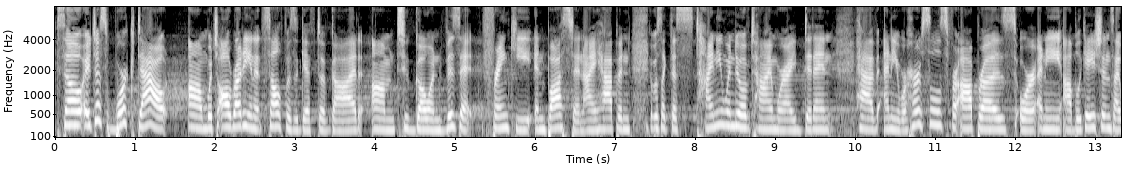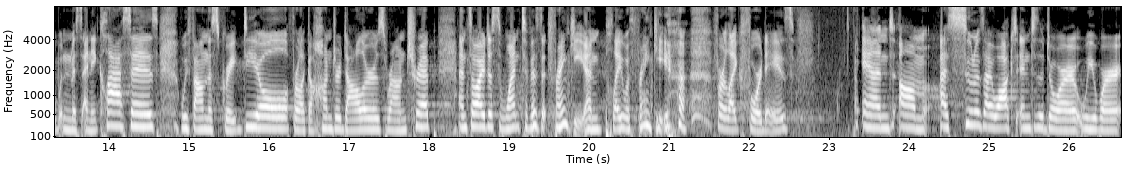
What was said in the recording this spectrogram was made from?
So it just worked out, um, which already in itself was a gift of God, um, to go and visit Frankie in Boston. I happened, it was like this tiny window of time where I didn't have any rehearsals for operas or any obligations. I wouldn't miss any classes. We found this great deal for like $100 round trip. And so I just went to visit Frankie Frankie and play with Frankie for like four days. And um, as soon as I walked into the door, we were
